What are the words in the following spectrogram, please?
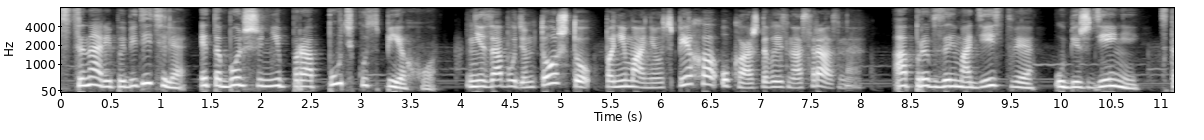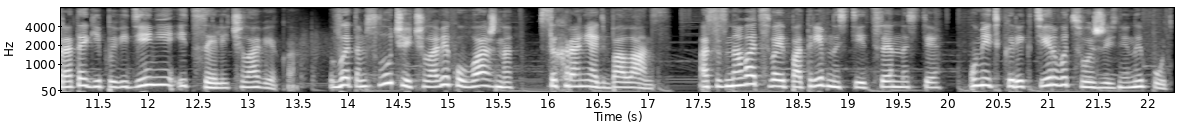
Сценарий победителя – это больше не про путь к успеху. Не забудем то, что понимание успеха у каждого из нас разное. А про взаимодействие убеждений, стратегии поведения и целей человека. В этом случае человеку важно сохранять баланс, осознавать свои потребности и ценности, уметь корректировать свой жизненный путь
